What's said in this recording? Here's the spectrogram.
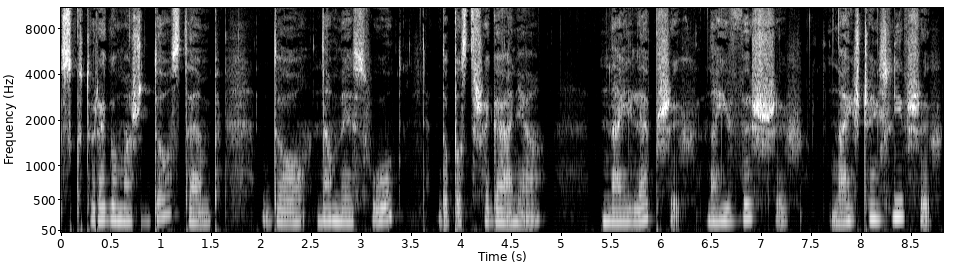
z którego masz dostęp do namysłu, do postrzegania najlepszych, najwyższych, najszczęśliwszych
